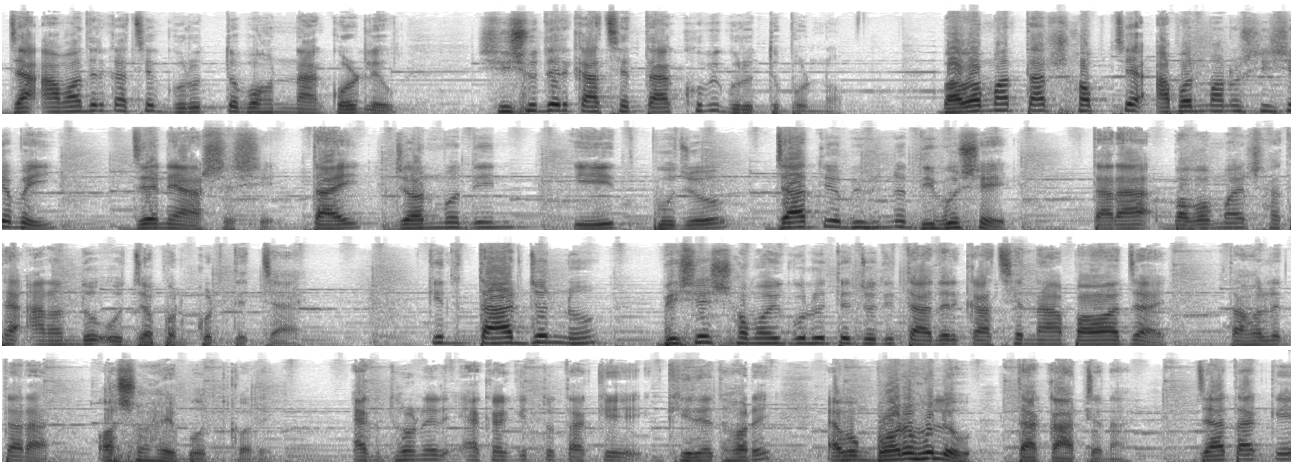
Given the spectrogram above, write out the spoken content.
যা আমাদের কাছে গুরুত্ব বহন না করলেও শিশুদের কাছে তা খুবই গুরুত্বপূর্ণ। বাবা মা তার সবচেয়ে আপন মানুষ হিসেবেই জেনে আসে সে। তাই জন্মদিন, ঈদ, পুজো জাতীয় বিভিন্ন দিবসে তারা বাবা মায়ের সাথে আনন্দ উদযাপন করতে চায়। কিন্তু তার জন্য বিশেষ সময়গুলোতে যদি তাদের কাছে না পাওয়া যায়, তাহলে তারা অসহায় বোধ করে। এক ধরনের একাকিত্ব তাকে ঘিরে ধরে এবং বড় হলেও তা কাটে না, যা তাকে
